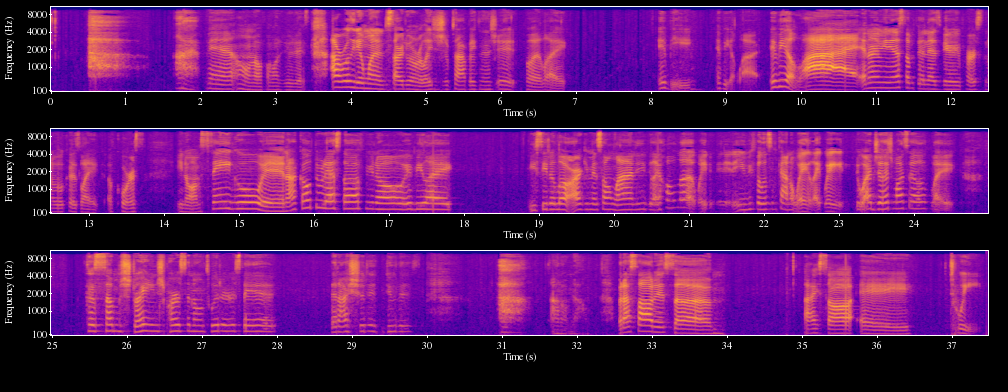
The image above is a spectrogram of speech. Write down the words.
ah, man, I don't know if I want to do this. I really didn't want to start doing relationship topics and shit, but like it'd be it'd be a lot. It'd be a lot. And I mean that's something that's very personal because like of course, you know, I'm single and I go through that stuff, you know, it'd be like you see the little arguments online and you'd be like, hold up, wait a minute. And you be feeling some kind of way. Like, wait, do I judge myself? Like, because some strange person on Twitter said that I shouldn't do this. I don't know. But I saw this, um, I saw a tweet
